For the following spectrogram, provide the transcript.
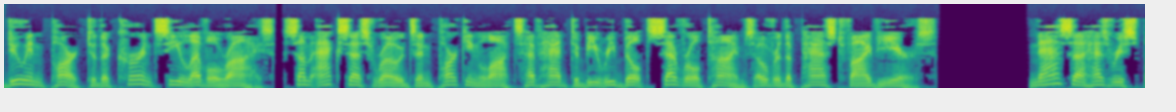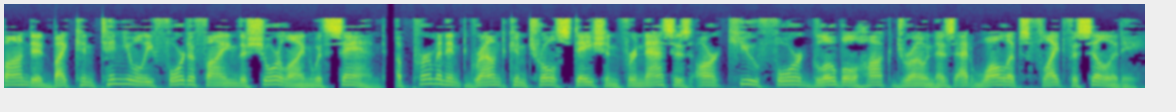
due in part to the current sea level rise. Some access roads and parking lots have had to be rebuilt several times over the past 5 years. NASA has responded by continually fortifying the shoreline with sand. A permanent ground control station for NASA's RQ-4 Global Hawk drone is at Wallops Flight Facility.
